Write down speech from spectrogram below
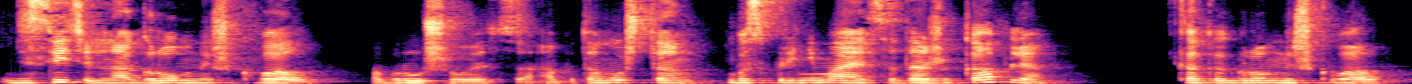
действительно огромный шквал обрушивается, а потому что воспринимается даже капля как огромный шквал.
